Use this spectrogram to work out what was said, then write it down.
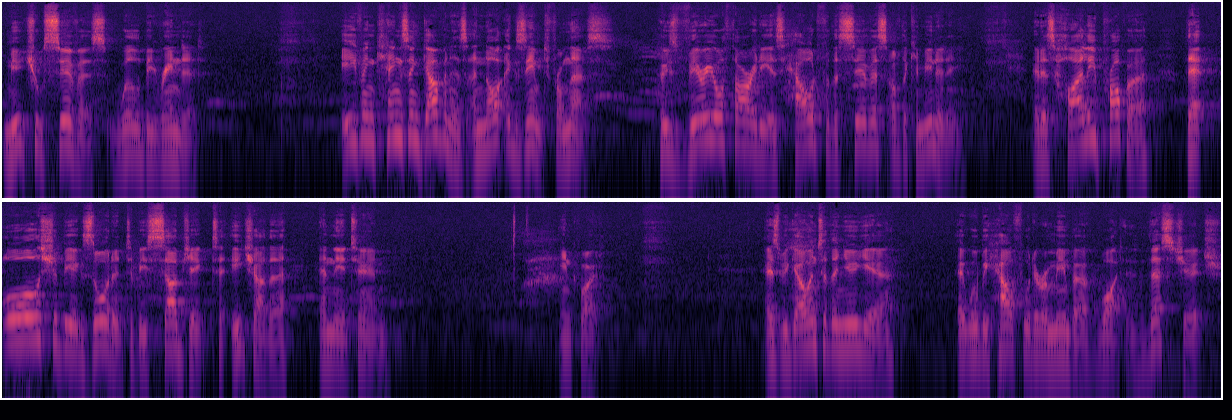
mutual service will be rendered. Even kings and governors are not exempt from this, whose very authority is held for the service of the community. It is highly proper that all should be exhorted to be subject to each other in their turn. End quote. As we go into the new year, it will be helpful to remember what this church,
